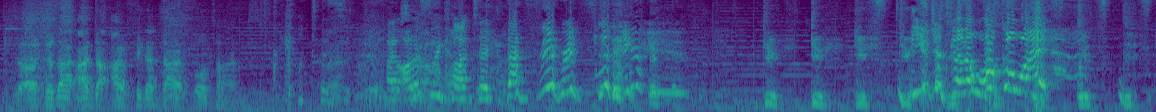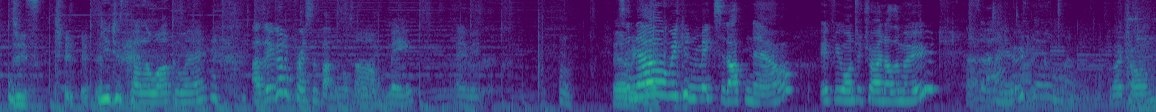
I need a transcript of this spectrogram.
Because I, I, I think I died four times. I can't take it. Uh, I honestly can't take that seriously. You're just gonna walk away. You're just gonna walk away. I think we gotta press the button or Oh, me. Maybe. There so we now go. we can mix it up now. If you want to try another mood. Like Kong.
